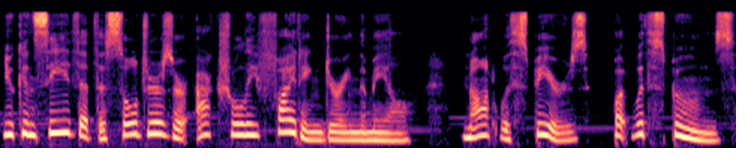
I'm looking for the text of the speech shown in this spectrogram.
you can see that the soldiers are actually fighting during the meal, not with spears, but with spoons.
